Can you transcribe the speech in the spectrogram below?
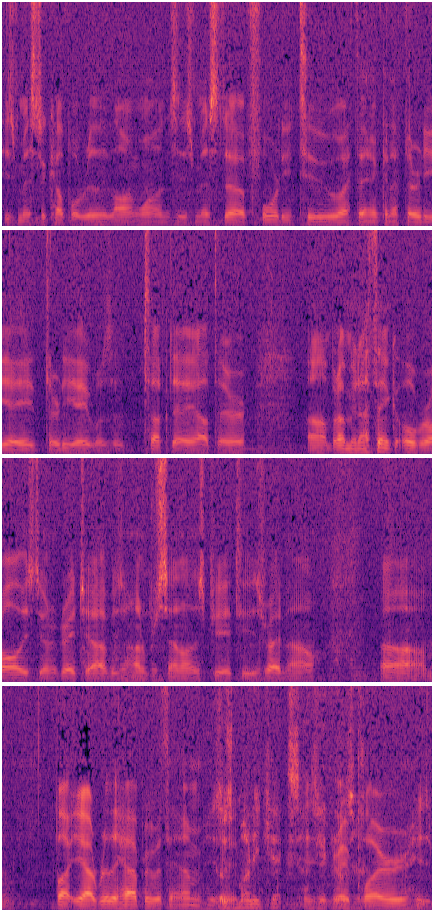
He's missed a couple really long ones. He's missed a 42, I think, and a 38. 38 was a tough day out there. Um, but I mean, I think overall he's doing a great job. He's 100% on his PATs right now. Um, but yeah, really happy with him. He's Those a, money kicks. He's a great player. He's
